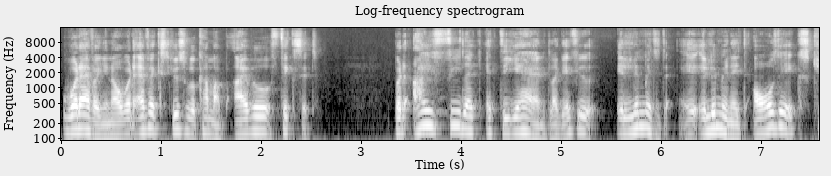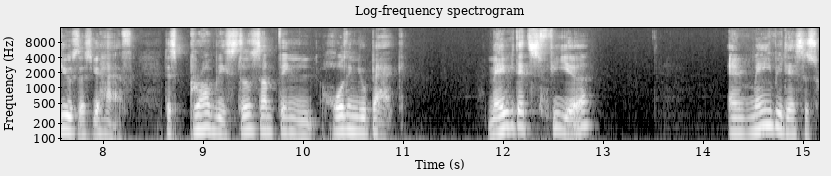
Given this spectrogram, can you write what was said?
whatever, you know, whatever excuse will come up, I will fix it. But I feel like at the end, like if you eliminate eliminate all the excuses you have, there's probably still something holding you back. Maybe that's fear. And maybe there's this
